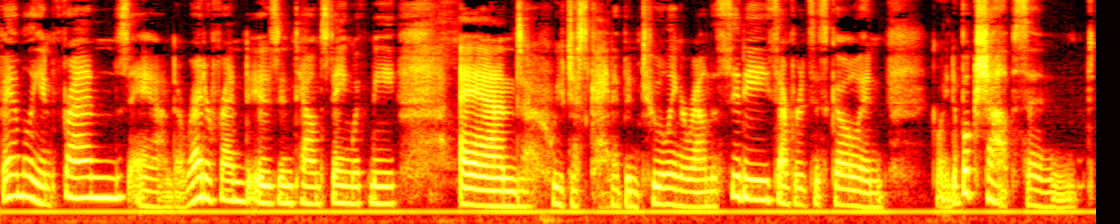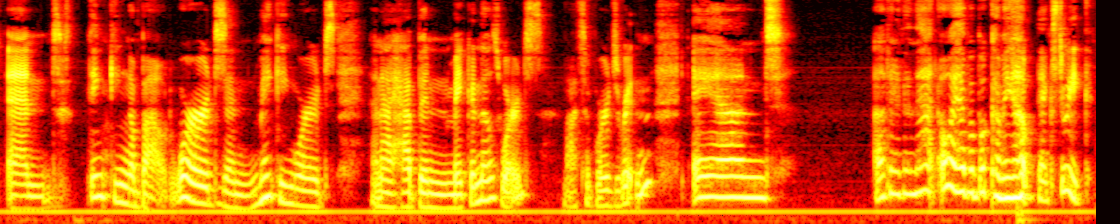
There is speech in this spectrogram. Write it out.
family and friends, and a writer friend is in town staying with me, and we've just kind of been tooling around the city, San Francisco, and going to bookshops and and thinking about words and making words and I have been making those words lots of words written. And other than that, oh, I have a book coming up next week.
